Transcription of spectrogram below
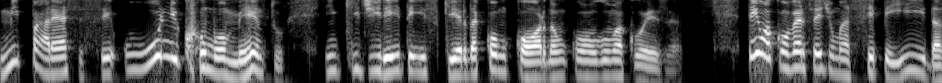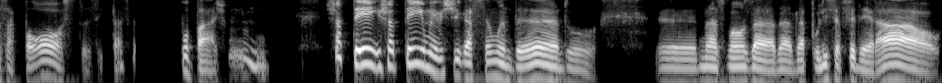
me parece ser o único momento em que direita e esquerda concordam com alguma coisa. Tem uma conversa aí de uma CPI das apostas e tal. Bobagem. Já tem, já tem uma investigação andando eh, nas mãos da, da, da, Polícia Federal.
